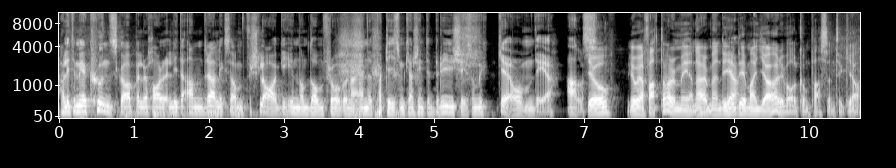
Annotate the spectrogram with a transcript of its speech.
har lite mer kunskap eller har lite andra liksom, förslag inom de frågorna än ett parti som kanske inte bryr sig så mycket om det alls. Jo, jo jag fattar vad du menar, men det är ja. ju det man gör i valkompassen tycker jag.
